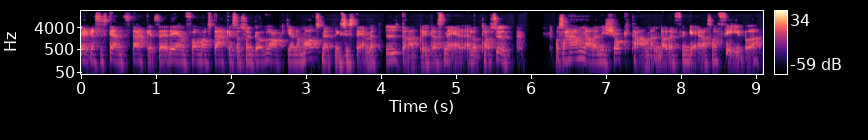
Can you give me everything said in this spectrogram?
resistent stärkelse, det är en form av stärkelse som går rakt genom matsmältningssystemet utan att brytas ner eller tas upp. Och så hamnar den i tjocktarmen där den fungerar som fibrer.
